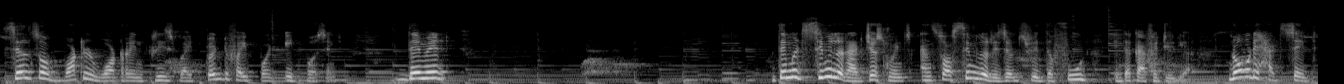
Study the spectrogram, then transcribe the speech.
sales of bottled water increased by 25.8%. They made they made similar adjustments and saw similar results with the food in the cafeteria. Nobody had said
